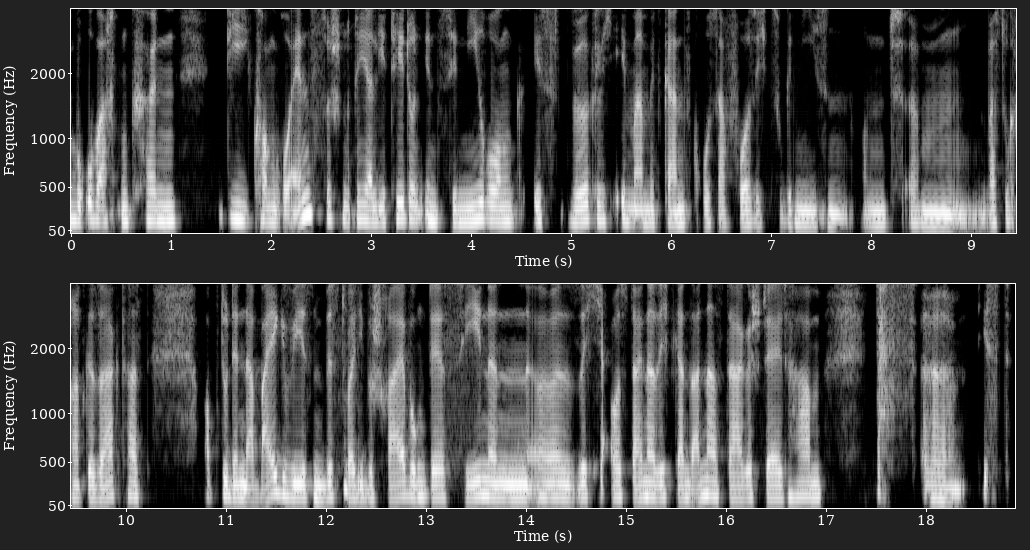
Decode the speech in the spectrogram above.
beobachten können. Die Kongruenz zwischen Realität und Inszenierung ist wirklich immer mit ganz großer Vorsicht zu genießen. Und ähm, was du gerade gesagt hast, ob du denn dabei gewesen bist, weil die Beschreibung der Szenen äh, sich aus deiner Sicht ganz anders dargestellt haben, das äh, ist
